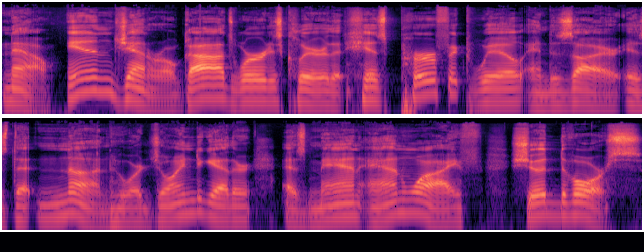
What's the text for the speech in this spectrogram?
Now, in general, God's word is clear that his perfect will and desire is that none who are joined together as man and wife should divorce.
